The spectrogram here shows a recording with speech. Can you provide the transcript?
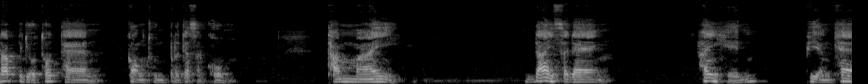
รับประโยชน์ทดแทนกองทุนประกันสังคมทำไมได้แสดงให้เห็นเพียงแค่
